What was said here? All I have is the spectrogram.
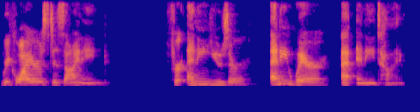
requires designing for any user, anywhere, at any time.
